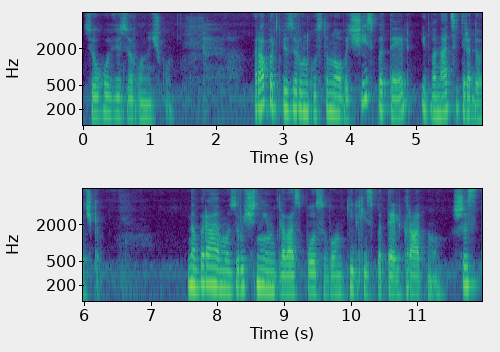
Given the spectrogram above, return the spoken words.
цього візеруночку. Рапорт візерунку становить 6 петель і 12 рядочків. Набираємо зручним для вас способом кількість петель кратну 6.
